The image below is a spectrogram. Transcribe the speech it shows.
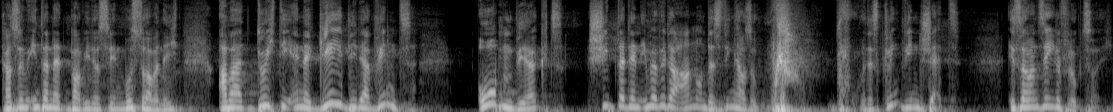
Kannst du im Internet ein paar Videos sehen, musst du aber nicht. Aber durch die Energie, die der Wind oben wirkt, schiebt er den immer wieder an und das Ding so. Und das klingt wie ein Jet. Ist aber ein Segelflugzeug.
